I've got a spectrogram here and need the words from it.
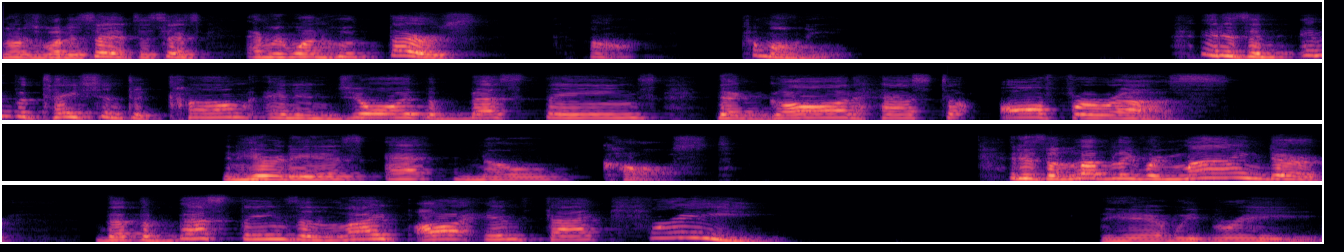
Notice what it says. It says, everyone who thirsts, come, come on in. It is an invitation to come and enjoy the best things that God has to offer us. And here it is at no cost. It is a lovely reminder that the best things in life are, in fact, free. The air we breathe,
